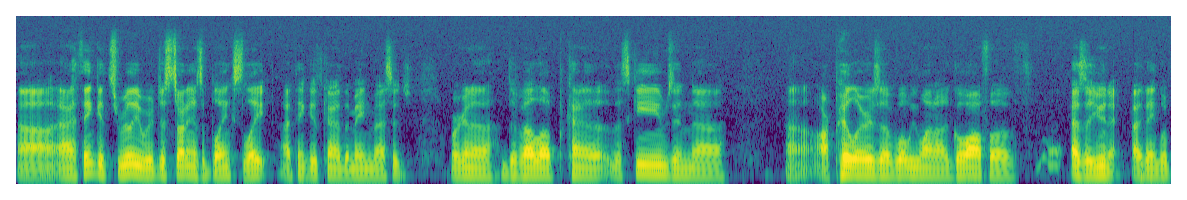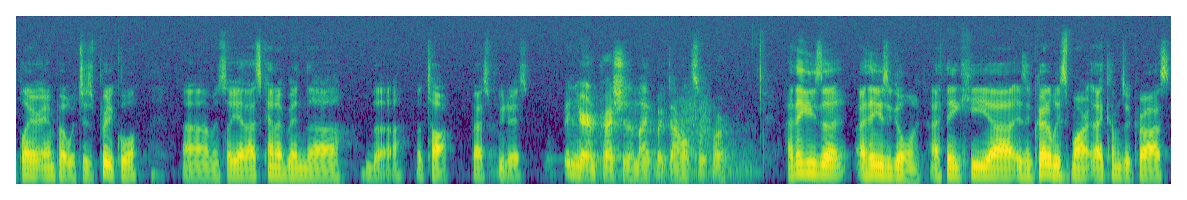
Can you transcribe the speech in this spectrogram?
Uh, and I think it's really we're just starting as a blank slate. I think it's kind of the main message. We're gonna develop kind of the schemes and uh, uh, our pillars of what we want to go off of as a unit. I think with player input, which is pretty cool. Um, and so yeah, that's kind of been the the, the talk past few days. What's been your impression of Mike Macdonald so far? I think he's a I think he's a good one. I think he uh, is incredibly smart. That comes across.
